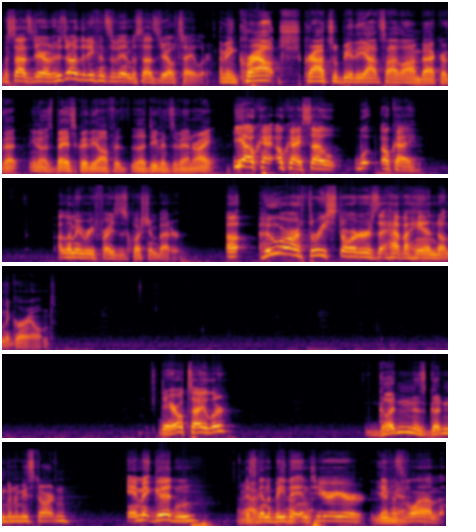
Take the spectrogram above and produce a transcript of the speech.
besides Darrell? Who's our the defensive end besides Darrell Taylor? I mean, Crouch. Crouch will be the outside linebacker that you know is basically the off the defensive end, right? Yeah. Okay. Okay. So w- okay, let me rephrase this question better. Uh, who are our three starters that have a hand on the ground? Darrell Taylor, Gooden is Gooden going to be starting? Emmett Gooden I mean, is I- going to be the I- interior Yeah, defensive man. lineman.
